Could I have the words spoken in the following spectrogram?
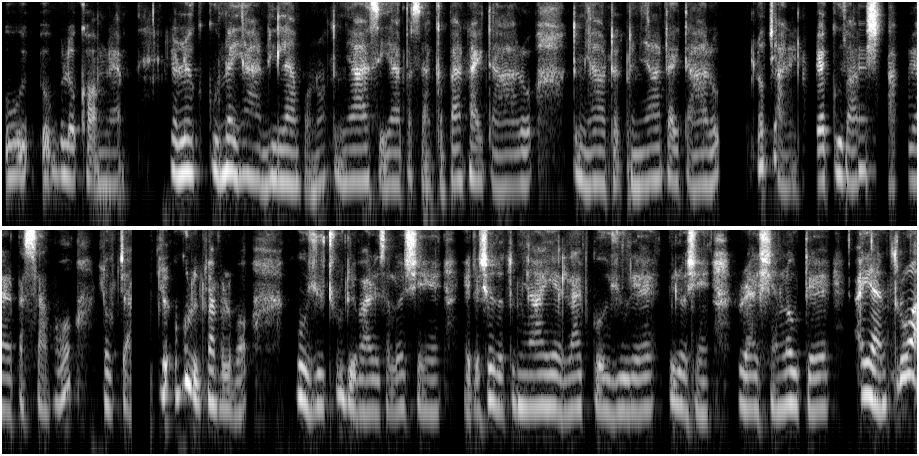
ဟိုဘယ်လိုခေါ်မလဲလွယ်လွယ်ကူကူနဲ့ရနီလန်းပေါ့နော်သူများစီရပတ်စံကပတ်နှိုက်တာတို့သူများတို့သူများတိုက်တာတို့လောက်ကြတယ်လွယ်ကူစွာနဲ့ရှာပြရတဲ့ပတ်စံကိုလောက်ကြအခုလူကဘယ်လိုပေါ့အခု YouTube တွေပါတယ်ဆိုလို့ရှိရင်အဲတချို့ဆိုသူများရဲ့ live ကိုယူတယ်ပြီးလို့ရှိရင် reaction လုပ်တယ်အဲ့ရန်သူတို့က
